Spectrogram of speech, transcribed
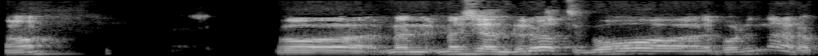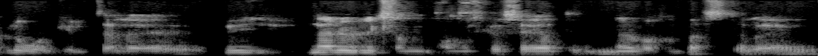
Ja, var, men, men kände du att det var, var det nära blågult eller när du liksom, om vi ska säga att när du var som bäst eller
